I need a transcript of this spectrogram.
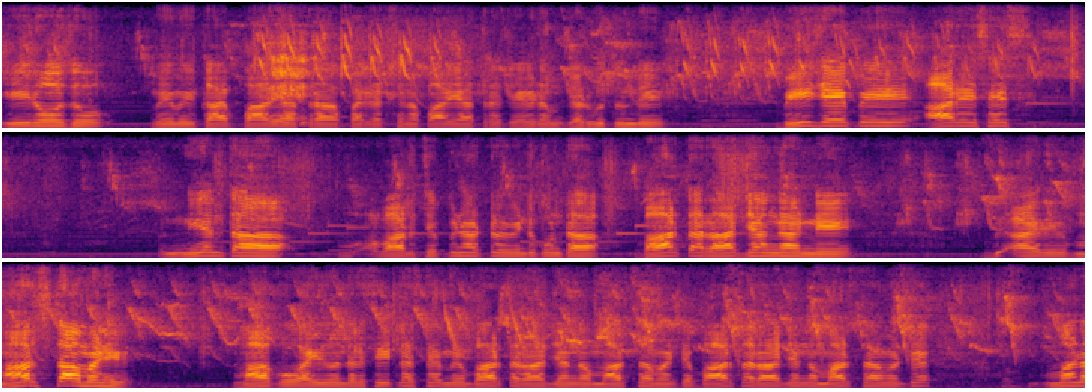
ఈరోజు మేము ఈ పాదయాత్ర పరిరక్షణ పాదయాత్ర చేయడం జరుగుతుంది. బీజేపీ ఆర్ఎస్ఎస్ నియంత వాళ్ళు చెప్పినట్టు వినుకుంటా భారత రాజ్యాంగాన్ని అది మారుస్తామని మాకు ఐదు వందల సీట్లు వస్తే మేము భారత రాజ్యాంగం మార్చామంటే భారత రాజ్యాంగం మార్చామంటే మన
